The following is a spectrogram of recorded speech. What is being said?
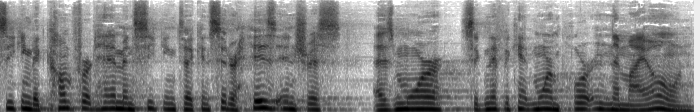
seeking to comfort him and seeking to consider his interests as more significant, more important than my own,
